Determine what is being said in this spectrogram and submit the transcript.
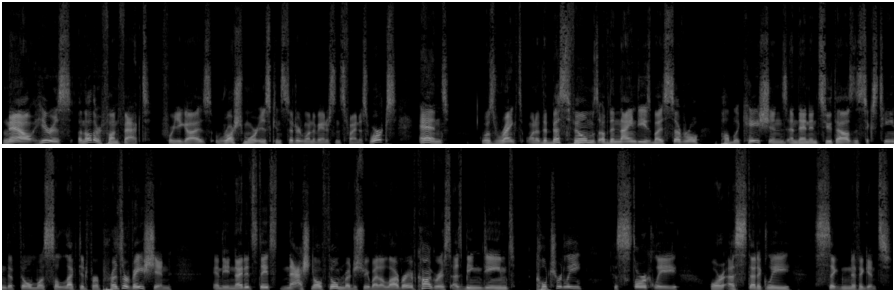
Now, here is another fun fact for you guys. Rushmore is considered one of Anderson's finest works and was ranked one of the best films of the 90s by several publications. And then in 2016, the film was selected for preservation in the United States National Film Registry by the Library of Congress as being deemed culturally, historically, or aesthetically significant.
